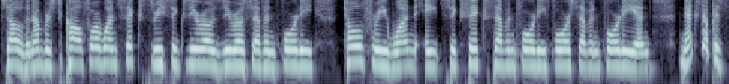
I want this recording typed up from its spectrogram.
So the numbers to call 416 360 0740, toll free 1 866 740 4740. And next up is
